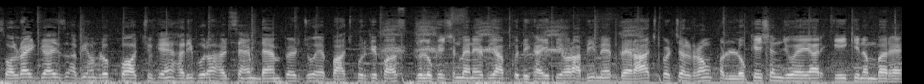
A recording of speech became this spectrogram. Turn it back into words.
सॉल राइट गाइज़ अभी हम लोग पहुँच चुके हैं हरिपुरा हरसैम डैम पर, जो है बाजपुर के पास। जो लोकेशन मैंने अभी आपको दिखाई थी, और अभी मैं बैराज पर चल रहा हूँ, और लोकेशन जो है यार एक ही नंबर है।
